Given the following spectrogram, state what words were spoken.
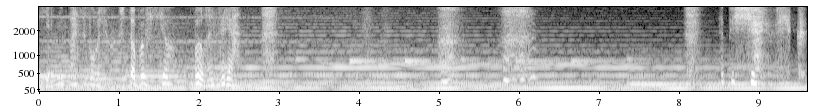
Я не позволю, чтобы все было зря. Обещаю, Рик.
